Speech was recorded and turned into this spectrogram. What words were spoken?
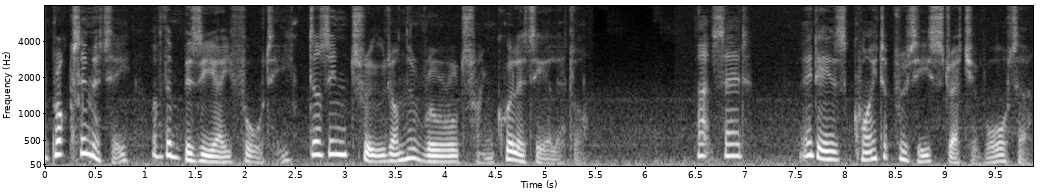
The proximity of the busy A40 does intrude on the rural tranquillity a little. That said, it is quite a pretty stretch of water.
